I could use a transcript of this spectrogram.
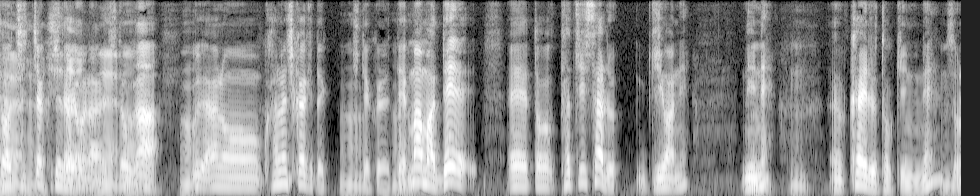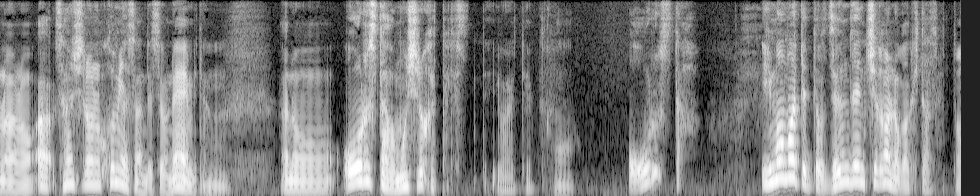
そうちっちゃくしたような人があの話しかけてきてくれて。うん。まあまあでえっと立ち去る際ねにねうん帰る時にねそのあの「あ三四郎の小宮さんですよね」みたいな。うん「あのオールスター面白かったです」って言われて。うん「オールスター？今までと全然違うのが来たぞ」あ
